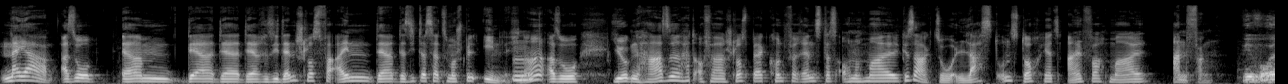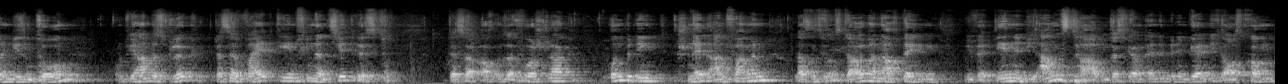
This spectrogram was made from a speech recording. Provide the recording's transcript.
Naja, also ähm, der, der, der Residenzschlossverein, der, der sieht das ja zum Beispiel ähnlich. Mhm. Ne? Also Jürgen Hase hat auf der Schlossberg-Konferenz das auch nochmal gesagt. So, lasst uns doch jetzt einfach mal anfangen. Wir wollen diesen Turm und wir haben das Glück, dass er weitgehend finanziert ist. Deshalb auch unser Vorschlag, unbedingt schnell anfangen. Lassen Sie uns darüber nachdenken, wie wir denen, die Angst haben, dass wir am Ende mit dem Geld nicht auskommen,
